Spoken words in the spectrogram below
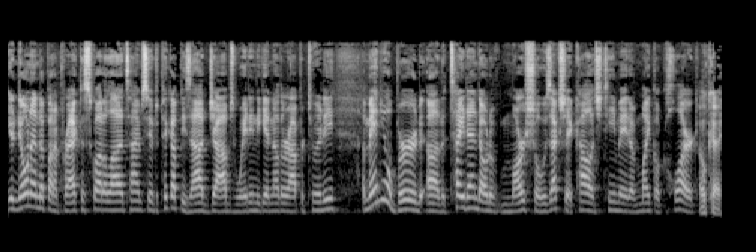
you don't end up on a practice squad a lot of times, so you have to pick up these odd jobs waiting to get another opportunity. Emanuel Byrd, uh, the tight end out of Marshall, who's actually a college teammate of Michael Clark. Okay.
